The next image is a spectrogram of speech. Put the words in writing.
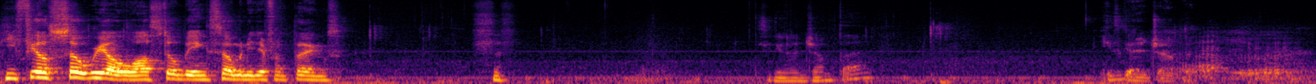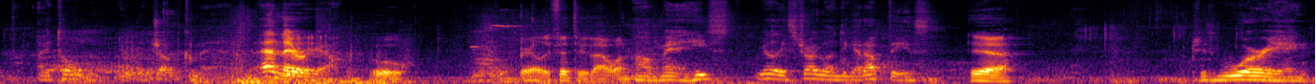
He feels so real while still being so many different things. Is he gonna jump that? He's gonna jump it. I told him do the jump command. And there we go. Ooh. Barely fit through that one. Oh man, he's really struggling to get up these. Yeah. Which is worrying.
